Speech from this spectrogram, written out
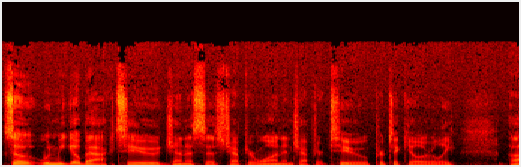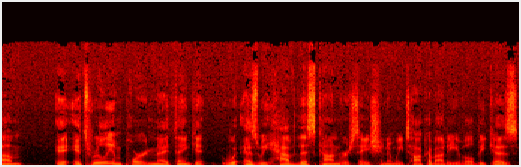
So when we go back to Genesis chapter one and chapter two, particularly, um, it, it's really important, I think, it, w- as we have this conversation and we talk about evil, because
